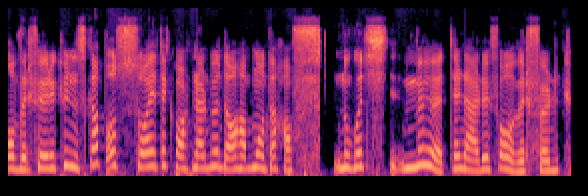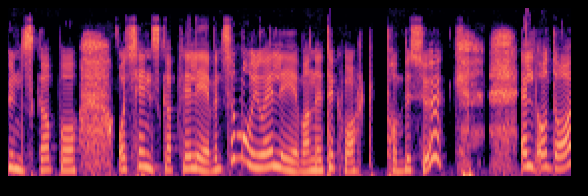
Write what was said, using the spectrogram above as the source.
overføre kunnskap. Og så etter hvert når du da har på en måte hatt noen møter der du får overført kunnskap og, og kjennskap til eleven, så må jo elevene etter hvert på besøk. Og da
